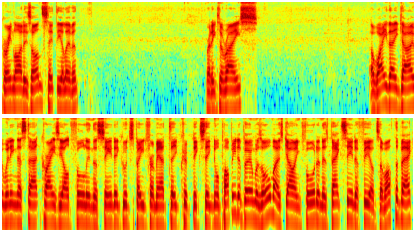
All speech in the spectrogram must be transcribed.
Green light is on. Set the 11th. Ready to race. Away they go, winning the start. Crazy Old Fool in the centre. Good speed from out deep. Cryptic Signal. Poppy to Burn was almost going forward and is back centre field. So off the back,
